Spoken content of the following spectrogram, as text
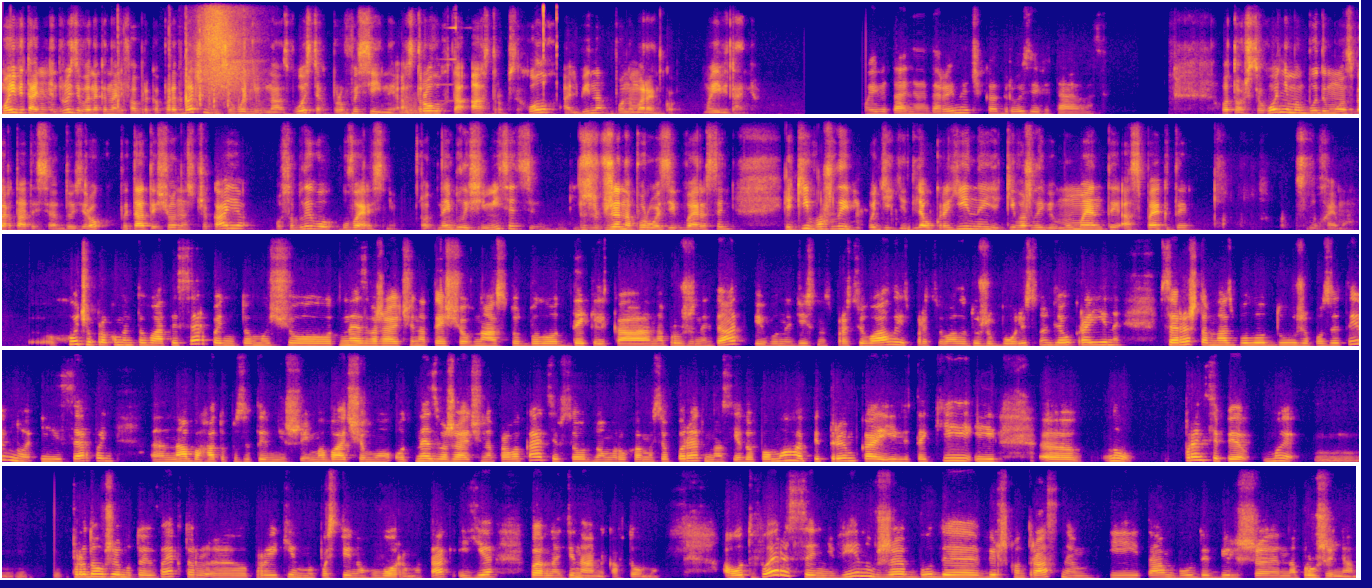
Мої вітання, друзі. Ви на каналі Фабрика Передбачень. І сьогодні в нас в гостях професійний астролог та астропсихолог Альбіна Пономаренко. Мої вітання. Мої вітання, Дариночка. Друзі, вітаю вас. Отож, сьогодні ми будемо звертатися до зірок, питати, що нас чекає, особливо у вересні. От найближчий місяць, вже на порозі вересень. Які важливі події для України, які важливі моменти, аспекти. Слухаємо. Хочу прокоментувати серпень, тому що, незважаючи на те, що в нас тут було декілька напружених дат, і вони дійсно спрацювали і спрацювали дуже болісно для України. Все решта в нас було дуже позитивно, і серпень е, набагато позитивніший. Ми бачимо, от незважаючи на провокації, все одно ми рухаємося вперед. У нас є допомога, підтримка, і літаки, і е, ну, в принципі, ми. Продовжуємо той вектор, е, про який ми постійно говоримо, так і є певна динаміка в тому. А от вересень він вже буде більш контрастним і там буде більше напруження.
